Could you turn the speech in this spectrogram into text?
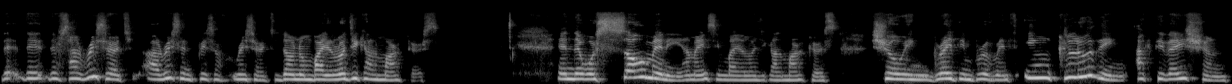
the, the, there's a research, a recent piece of research done on biological markers and there were so many amazing biological markers showing great improvements, including activation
